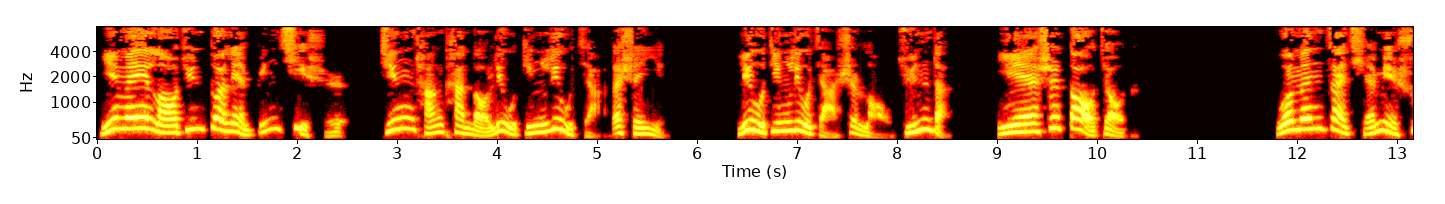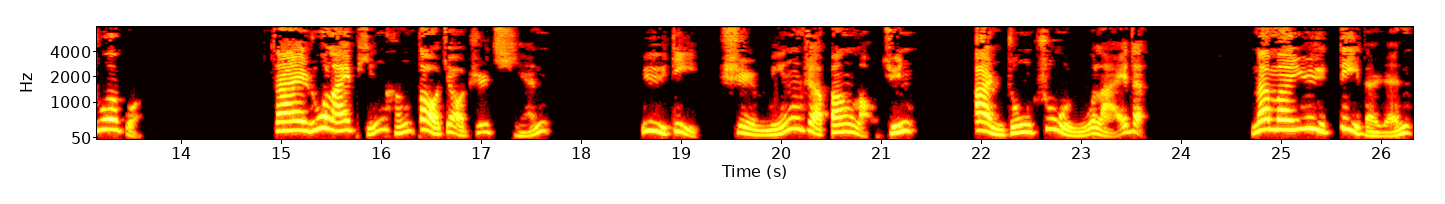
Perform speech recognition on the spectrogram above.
因为老君锻炼兵器时，经常看到六丁六甲的身影。六丁六甲是老君的，也是道教的。我们在前面说过。在如来平衡道教之前，玉帝是明着帮老君，暗中助如来的。那么玉帝的人，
